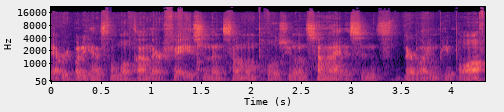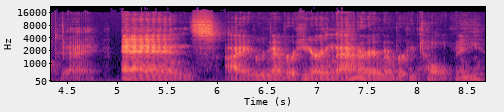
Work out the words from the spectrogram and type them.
everybody has the look on their face, and then someone pulls you inside since they're laying people off today. And I remember hearing that. I remember who told me.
